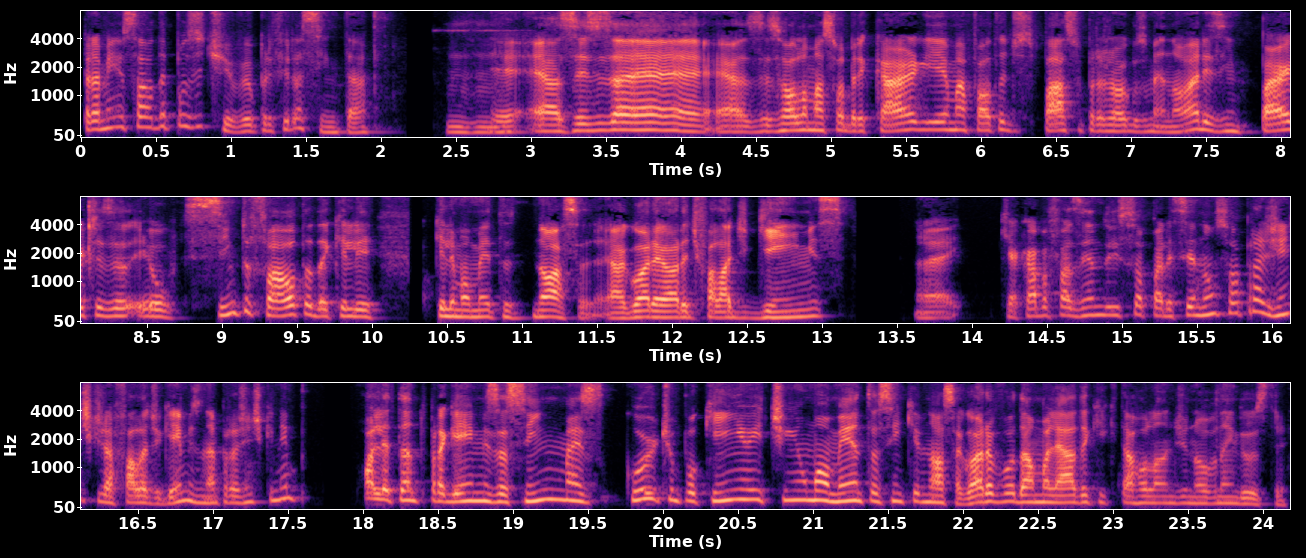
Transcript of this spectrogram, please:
Para mim o saldo é positivo, eu prefiro assim, tá? Uhum. É, é, às, vezes é, é, às vezes rola uma sobrecarga e é uma falta de espaço para jogos menores. Em partes eu, eu, sinto falta daquele aquele momento, nossa, agora é hora de falar de games, né, que acaba fazendo isso aparecer não só pra gente que já fala de games, né? Pra gente que nem olha tanto para games assim, mas curte um pouquinho e tinha um momento assim que, nossa, agora eu vou dar uma olhada aqui que tá rolando de novo na indústria.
